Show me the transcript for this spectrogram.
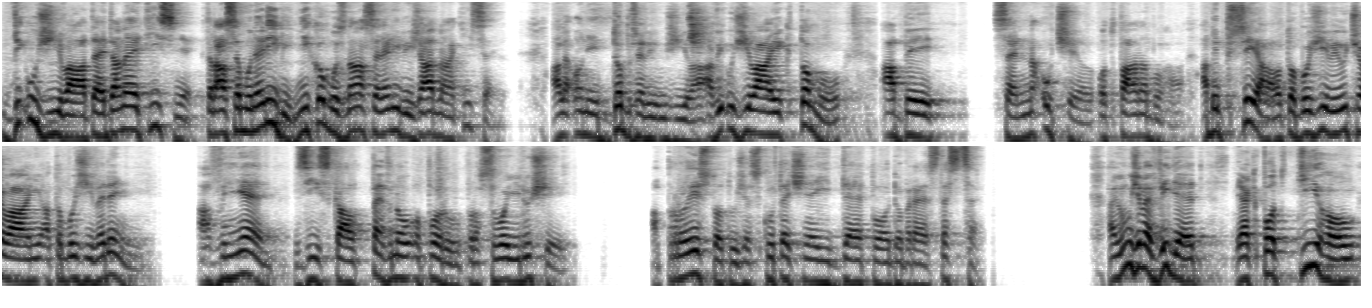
využívá té dané tísně, která se mu nelíbí. Nikomu z nás se nelíbí žádná tíseň. ale on ji dobře využívá a využívá ji k tomu, aby se naučil od Pána Boha, aby přijal to boží vyučování a to boží vedení a v něm získal pevnou oporu pro svoji duši a pro jistotu, že skutečně jde po dobré stezce. A my můžeme vidět, jak pod tíhou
